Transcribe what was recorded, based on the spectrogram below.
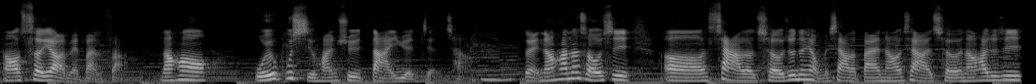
然后测药也没办法，然后我又不喜欢去大医院检查。嗯对，然后他那时候是呃下了车，就那天我们下了班，然后下了车，然后他就是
